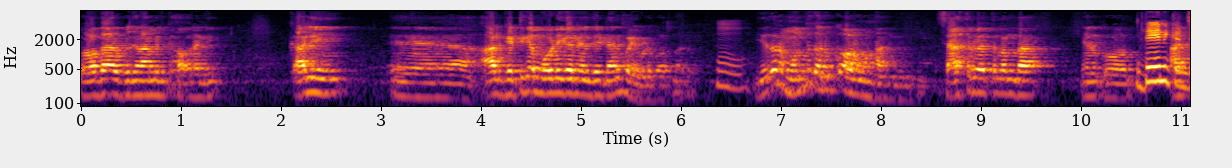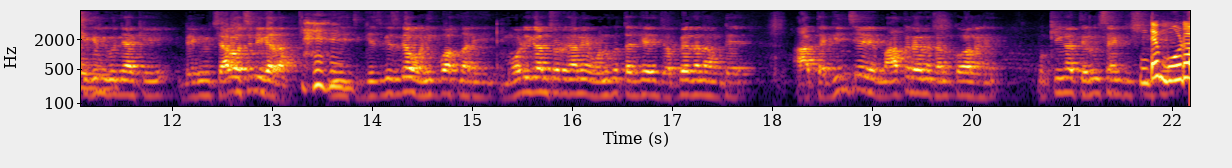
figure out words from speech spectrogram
హోదా విభజన హామీలు కావాలని. కానీ వాళ్ళు గట్టిగా మోడీ గారిని నిలదీయడానికి భయపడిపోతున్నారు. ఏదైనా ముందు కనుక్కోవాలనుకుంటున్నాను. శాస్త్రవేత్తలంతా నేను చికెన్ గున్యాకి డెంగ్యూ చాలా వచ్చినాయి కదా. ఈ గిజగిజగా వణికిపోతున్నారు. మోడీ గారిని చూడగానే వణుకు తగ్గే జబ్బు ఏదైనా ఉంటే ఆ తగ్గించే మాత్ర ఏమైనా కనుక్కోవాలని ముఖ్యంగా తెలుగు సైంటిస్ట్ అంటే మూడో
